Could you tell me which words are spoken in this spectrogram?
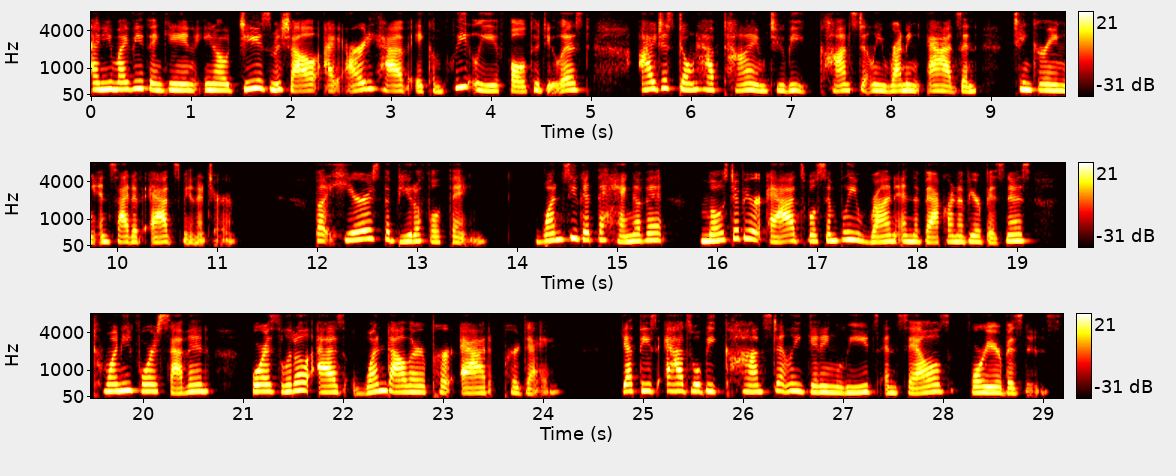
And you might be thinking, you know, geez, Michele, I already have a completely full to do list. I just don't have time to be constantly running ads and tinkering inside of Ads Manager. But here's the beautiful thing once you get the hang of it, most of your ads will simply run in the background of your business 24 7 for as little as $1 per ad per day. Yet these ads will be constantly getting leads and sales for your business.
